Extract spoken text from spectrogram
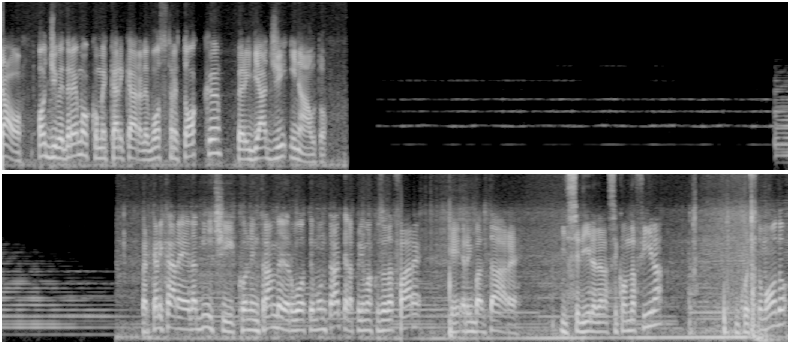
Ciao, oggi vedremo come caricare le vostre TOC per i viaggi in auto. Per caricare la bici con entrambe le ruote montate la prima cosa da fare è ribaltare il sedile della seconda fila in questo modo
